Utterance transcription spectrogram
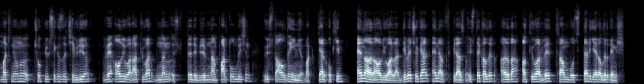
Makine onu çok yüksek hızda çeviriyor. Ve al yuvar ak yuvar bunların öz kütleleri birbirinden farklı olduğu için üstte alta iniyor. Bak gel okuyayım. En ağır al yuvarlar dibe çöker, en hafif plazma üstte kalır. Arada ak yuvar ve trombositler yer alır demiş.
